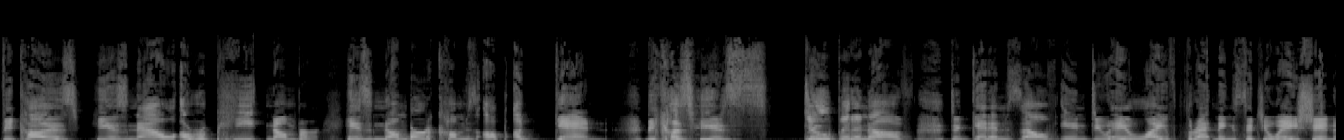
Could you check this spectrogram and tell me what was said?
because he is now a repeat number. His number comes up again because he is stupid enough to get himself into a life threatening situation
